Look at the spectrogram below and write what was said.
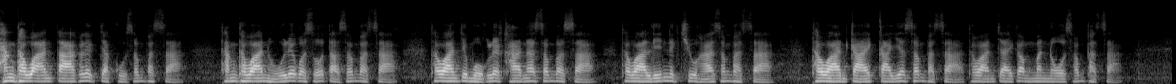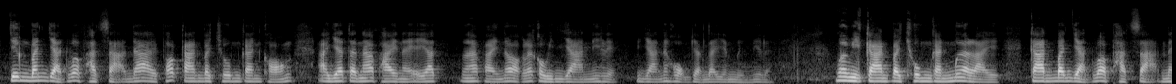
ทางทวารตาเขาเรียกจักขูสัมผัสสะทางทวารหูเรียกว่าโสตสัมผัสสะทวารจมูกเรียกคานาสัมผัสสะทวารลิ้นเรียกชิวหาสัมผัสสะทวารกายกายสัมผัสสะทวารใจก็มโนสัมผัสสะจึงบัญญัติว่าผัสสะได้ เพราะการประชุมกันของอายตนะภายในอายตนะภายนอกแล้วก็วิญญาณนี่แหละวิญญาณทั้งหกอย่างใดอย่างหนึ่งนี่แหละ เมื่อมีการประชุมกันเมื่อไหร่ การบัญญัติว่าผัสสะใน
